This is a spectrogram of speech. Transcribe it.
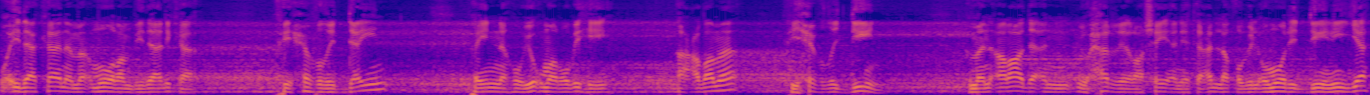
وإذا كان مأمورا بذلك في حفظ الدين فإنه يؤمر به أعظم في حفظ الدين. فمن أراد أن يحرر شيئا يتعلق بالأمور الدينية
